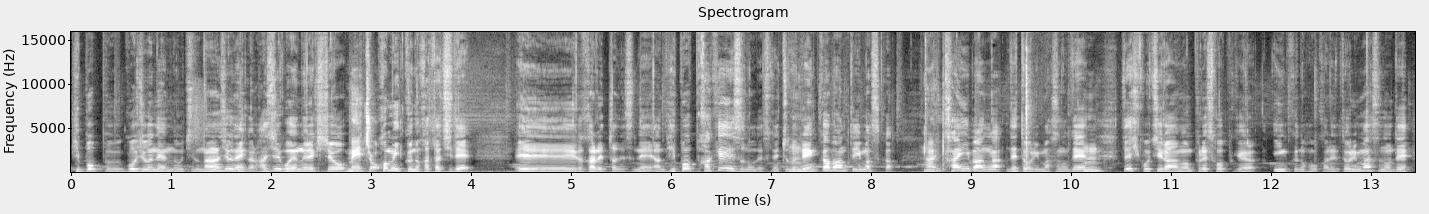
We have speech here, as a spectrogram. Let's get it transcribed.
ヒップホップ50年のうちの70年から85年の歴史を名著。コミックの形で、えー描かれたですねあのヒップホップ家系図のですねちょっと廉価版といいますか、はい。簡易版が出ておりますので、うん。ぜひこちらあのプレスコップインクの方から出ておりますので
